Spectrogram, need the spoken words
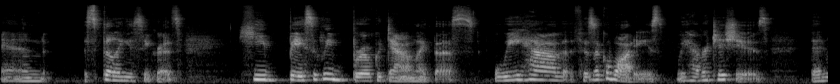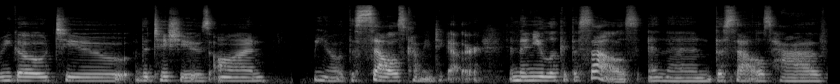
and spilling his secrets. He basically broke it down like this We have physical bodies, we have our tissues, then we go to the tissues on you know the cells coming together. And then you look at the cells and then the cells have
